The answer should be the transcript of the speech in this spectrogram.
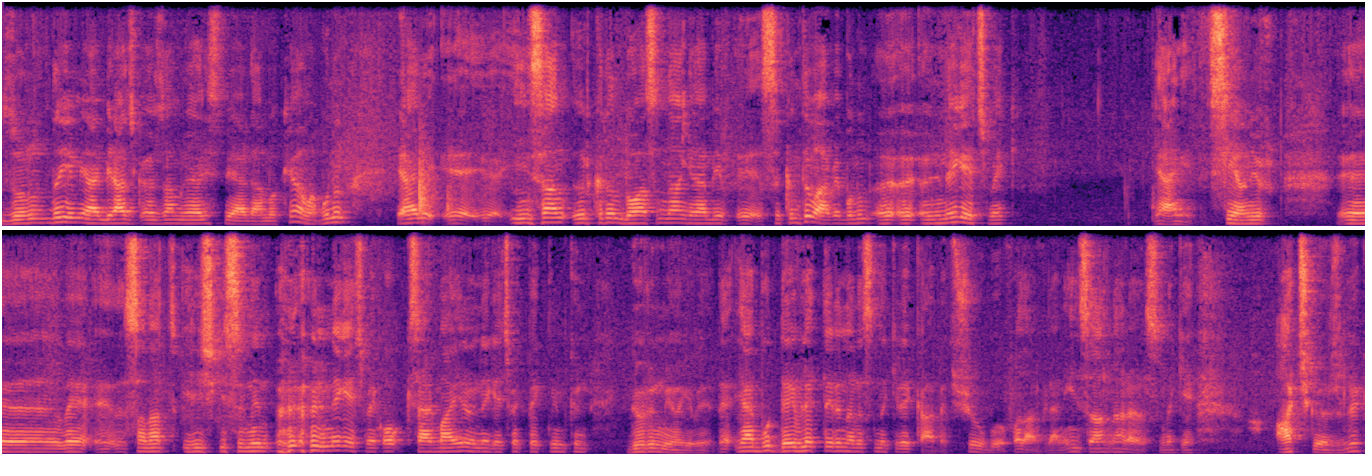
zorundayım. Yani birazcık Özlem realist bir yerden bakıyor ama bunun yani e, insan ırkının doğasından gelen bir e, sıkıntı var ve bunun ö- ö- önüne geçmek yani siyanür e, ve e, sanat ilişkisinin önüne geçmek, o sermayenin önüne geçmek pek mümkün görünmüyor gibi. Yani bu devletlerin arasındaki rekabet, şu bu falan filan, insanlar arasındaki açgözlülük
